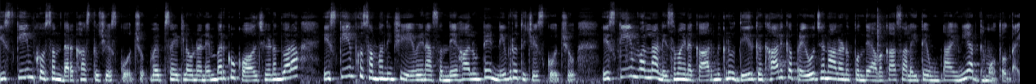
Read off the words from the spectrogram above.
ఈ స్కీమ్ కోసం దరఖాస్తు చేసుకోవచ్చు. వెబ్సైట్లో ఉన్న నెంబర్కు కాల్ చేయడం ద్వారా ఈ స్కీమ్కు సంబంధించి ఏవైనా సందేహాలుంటే నివృత్తి చేసుకోవచ్చు. ఈ స్కీమ్ వల్ల నిజమైన కార్మికులు దీర్ఘకాలిక ప్రయోజనాలను పొందే అవకాశాలైతే ఉంటాయని అర్థమవుతుంది.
